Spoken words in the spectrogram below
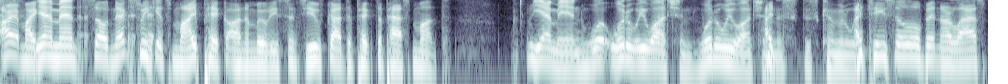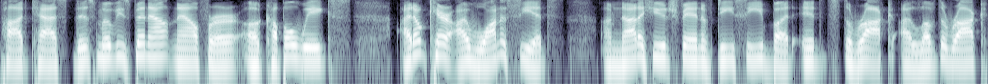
All right, Mike. Yeah, man. So next week it's my pick on a movie since you've got to pick the past month. Yeah, man. What what are we watching? What are we watching I- this this coming week? I teased a little bit in our last podcast. This movie's been out now for a couple weeks. I don't care. I want to see it. I'm not a huge fan of DC, but it's The Rock. I love The Rock.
